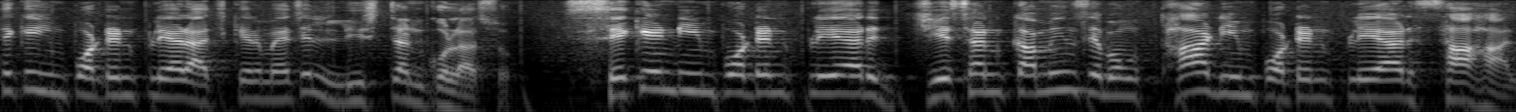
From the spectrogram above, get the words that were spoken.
থেকে ইম্পর্টেন্ট প্লেয়ার আজকের ম্যাচে Liston Colaco. Second important player Jason Cummins এবং থার্ড ইম্পর্টেন্ট প্লেয়ার সাহাল।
